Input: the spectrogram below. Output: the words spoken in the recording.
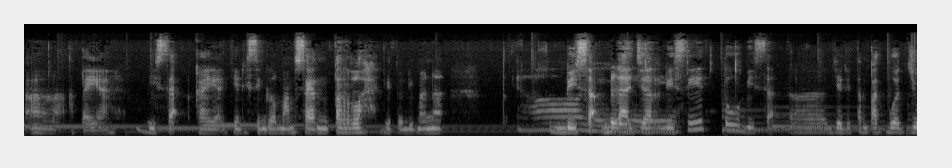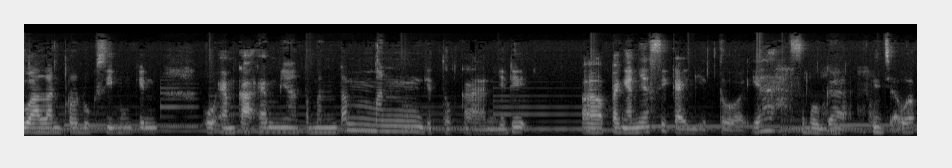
eh, apa ya bisa kayak jadi single mom center lah gitu di mana Oh, bisa iya, belajar iya, di iya. situ bisa eh, jadi tempat buat jualan produksi mungkin UMKM-nya teman-teman gitu kan. Jadi eh, pengennya sih kayak gitu. Ya semoga dijawab.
